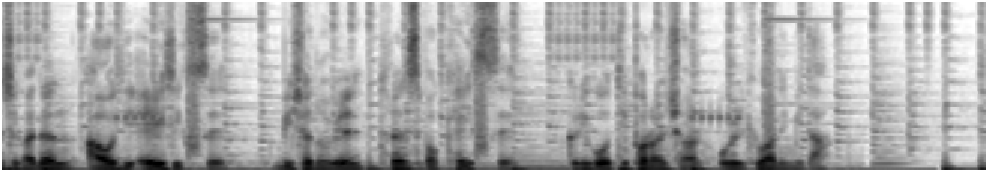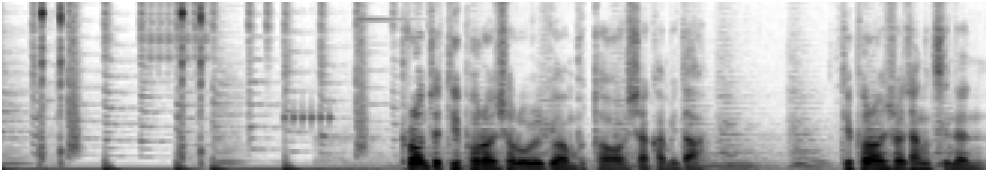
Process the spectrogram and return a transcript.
시간은 아우디 A6 미션 오일 transfer case 그리고 differential 오일 교환입니다. front differential 오일 교환부터 시작합니다. differential 장치는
